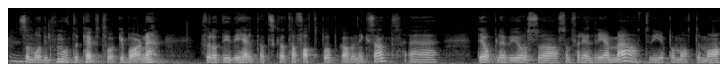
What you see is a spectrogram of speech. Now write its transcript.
Mm. Så må de på en måte peptalke barnet for at de i det hele tatt skal ta fatt på oppgaven. ikke sant? Eh, det opplever vi jo også som foreldre hjemme, at vi på en måte må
